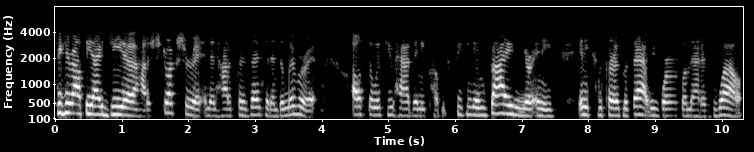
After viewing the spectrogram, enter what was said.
figure out the idea, how to structure it, and then how to present it and deliver it. Also, if you have any public speaking anxiety or any any concerns with that, we work on that as well.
